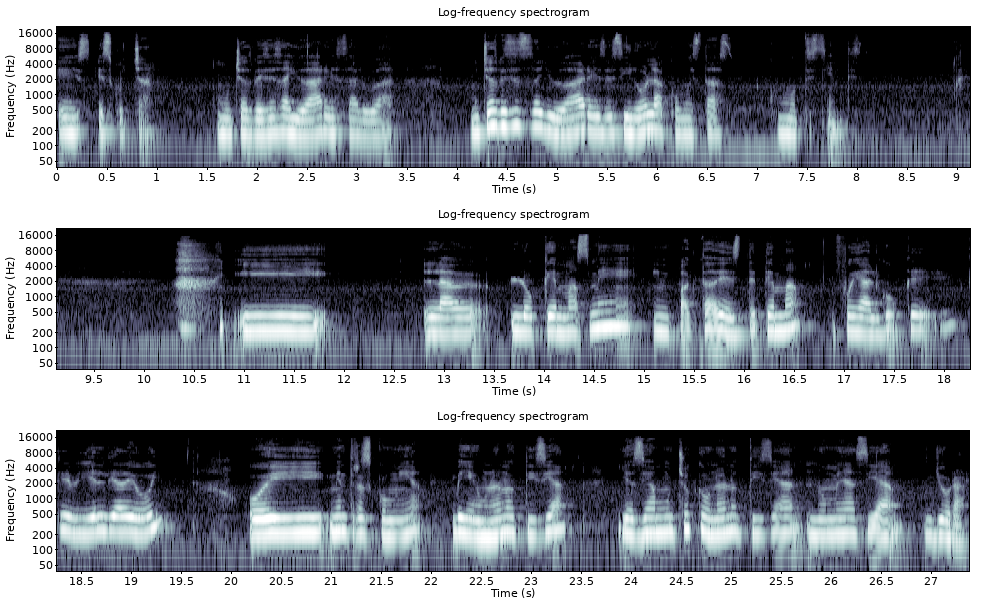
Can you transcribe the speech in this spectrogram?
es escuchar. Muchas veces ayudar es saludar. Muchas veces ayudar es decir, hola, ¿cómo estás? ¿Cómo te sientes? Y la, lo que más me impacta de este tema fue algo que, vi el día de hoy. Hoy mientras comía veía una noticia y hacía mucho que una noticia no me hacía llorar.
